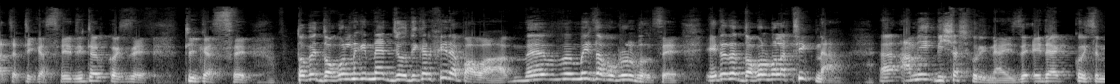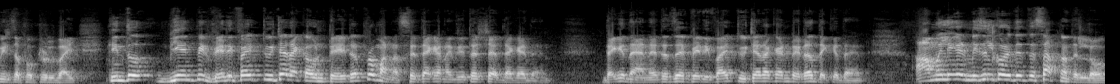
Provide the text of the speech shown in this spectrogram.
আচ্ছা ঠিক আছে এডিটর কইছে, ঠিক আছে। তবে দখল নাকি ন্যায্য অধিকার ফিরে পাওয়া? মির্জা ফখরুল বলছে, এটাতে দখল বলা ঠিক না। আমি বিশ্বাস করি নাই যে এটা কইছে মির্জা ফখরুল ভাই। কিন্তু বিএনপির ভেরিফাইড টুইটার অ্যাকাউন্টে এটার প্রমাণ আছে। দেখেন এডিটর সাহেব দেখাই দেন। দেখে দেন, এটা যে ভেরিফাইড টুইটার অ্যাকাউন্ট এটা দেখে দেন। আওয়ামী লীগের মিছিল করে দিতেছে আপনাদের লোক।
